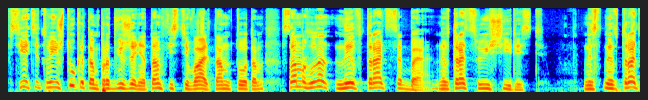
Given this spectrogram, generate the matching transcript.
Всі ці твої штуки, там продвіження, там фестиваль, там то, там. Саме головне, не втрать себе, не втрать свою щирість. Не, не втрать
